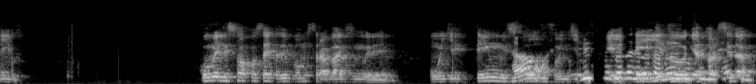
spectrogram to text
ele como ele só consegue fazer bons trabalhos no Grêmio? Onde ele tem um esforço, onde ele, ele tem ídolo, onde a torcida.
